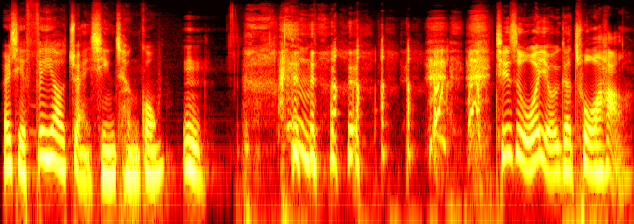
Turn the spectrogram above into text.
而且非要转型成功。嗯，其实我有一个绰号，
